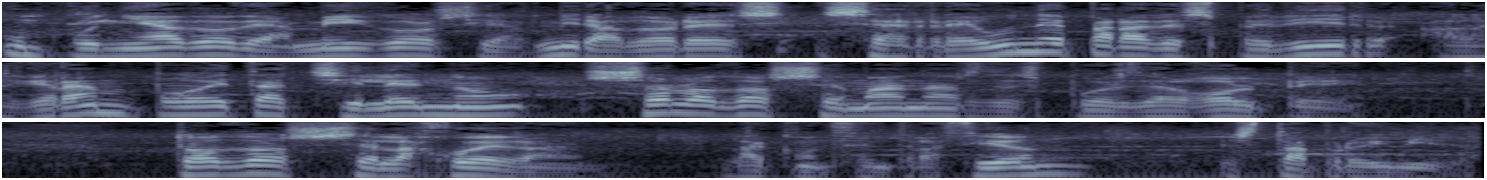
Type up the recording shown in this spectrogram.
Un puñado de amigos y admiradores se reúne para despedir al gran poeta chileno solo dos semanas después del golpe. Todos se la juegan. La concentración está prohibida.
